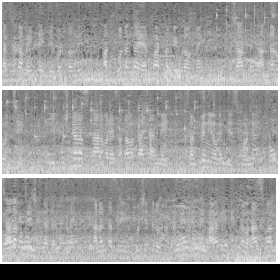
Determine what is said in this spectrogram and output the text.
చక్కగా మెయింటైన్ చేయబడుతోంది. అద్భుతంగా ఏర్పాట్లన్నీ కూడా ఉన్నాయి. ప్రశాంతంగా అందరూ వచ్చి ఈ పుష్కర స్నానం అనే సదవకాశాన్ని సద్వినియోగం చేసుకోండి. చాలా విశేషంగా జరుగుతున్నాయి. అనంత శ్రీ విభూషితులు శ్రీ శ్రీ శ్రీ భారతీ తీర్థ మహాస్వామి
